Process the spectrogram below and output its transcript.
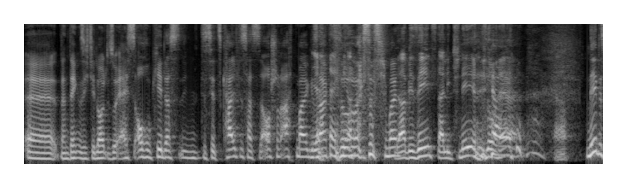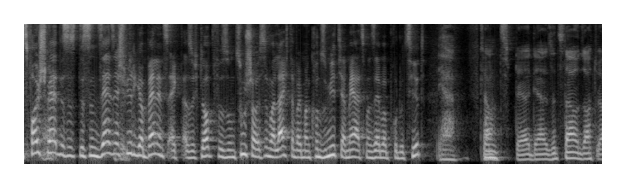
äh, dann denken sich die Leute so, ja, ist auch okay, dass das jetzt kalt ist, hast du auch schon achtmal gesagt, Ja, so, ja. weißt du, was ich meine? Ja, wir sehen's, da liegt Schnee. und So, Ja, hä? ja. Nee, das ist voll schwer. Das, ist, das ist ein sehr, sehr schwieriger Balance-Act. Also ich glaube, für so einen Zuschauer ist es immer leichter, weil man konsumiert ja mehr, als man selber produziert. Ja, klar. Und- der, der sitzt da und sagt, ja,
